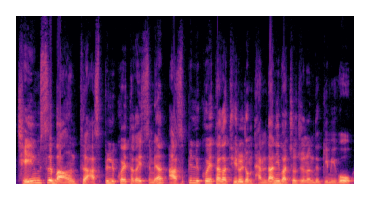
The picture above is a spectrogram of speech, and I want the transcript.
제임스 마운트 아스필리쿠에타가 있으면 아스필리쿠에타가 뒤를 좀 단단히 받쳐주는 느낌이고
